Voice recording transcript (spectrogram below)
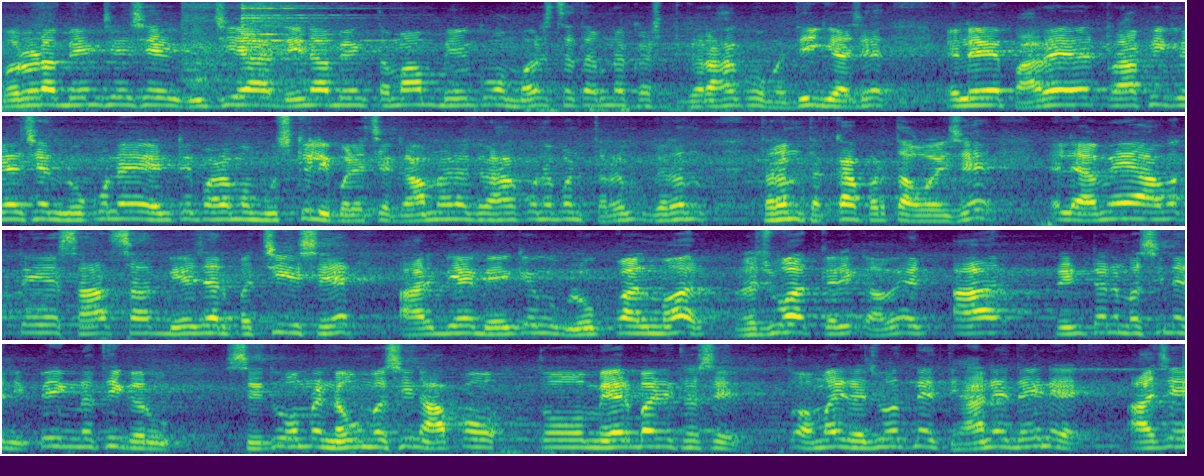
બરોડા બેંક જે છે વિજયા દેના બેંક, તમામ બેંકોમાં મર્જ થતાં એમના કસ્ટ, ગ્રાહકો વધી ગયા છે. એટલે ભારે ટ્રાફિક રહે છે લોકોને એન્ટ્રી પાડવામાં મુશ્કેલી પડે છે. ગામડાના ગ્રાહકોને પણ ધરમ, ગરમ, ધરમ ધક્કા પડતા હોય છે. એટલે અમે આ વખતે સાત સાત બે હજાર પચીસે આરબીઆઈ બેંકે લોકપાલમાં રજૂઆત કરી કે હવે આ પ્રિન્ટર મશીનને રિપેરિંગ નથી કરવું. સીધું અમને નવું મશીન આપો તો મહેરબાની થશે. તો અમારી રજૂઆતને ધ્યાને દઈને આજે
